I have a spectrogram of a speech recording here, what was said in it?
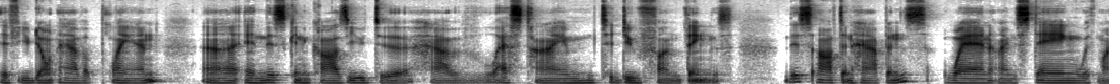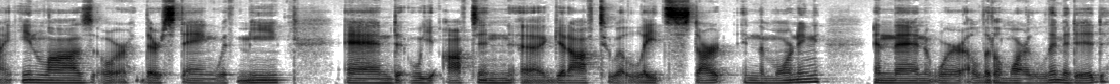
if you don't have a plan. Uh, and this can cause you to have less time to do fun things. This often happens when I'm staying with my in laws or they're staying with me, and we often uh, get off to a late start in the morning, and then we're a little more limited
